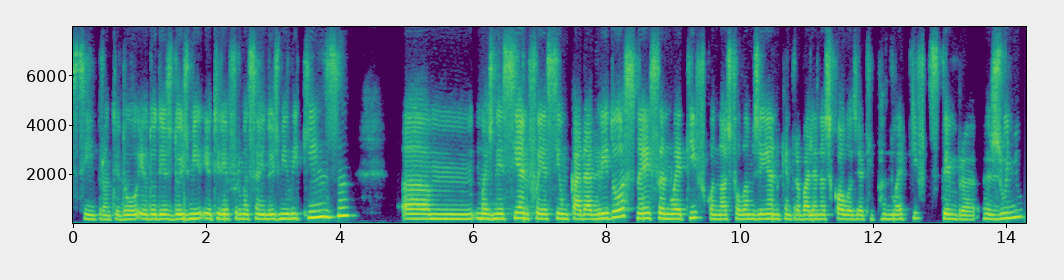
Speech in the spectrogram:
sim, pronto. Eu dou, eu dou desde 2000, eu tirei a formação em 2015 um, mas nesse ano foi assim um bocado agridoce, né? esse ano letivo, quando nós falamos em ano, quem trabalha nas escolas é tipo ano letivo, de setembro a junho,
